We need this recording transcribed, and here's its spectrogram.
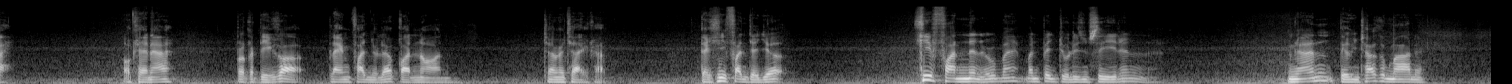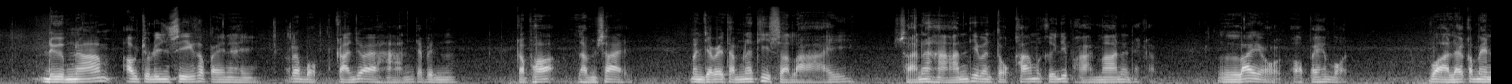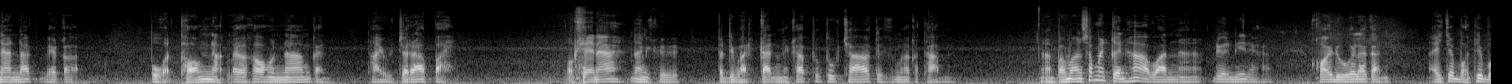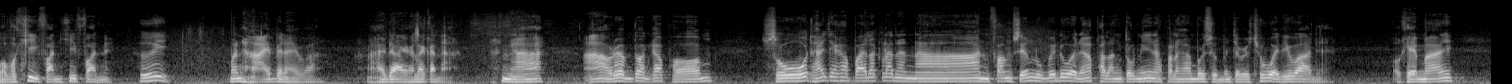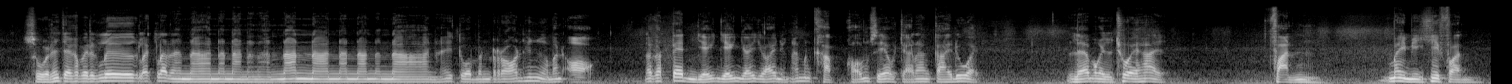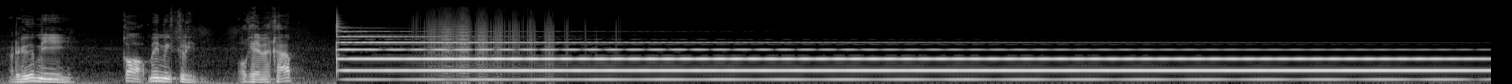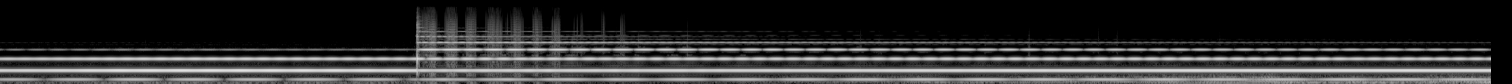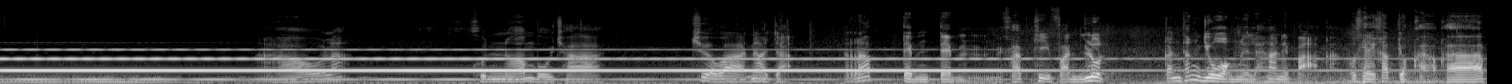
โอเคนะ ปกติก็ ปลงฟันอยู่แล้วก่อนนอน ใช่ไม่ใช่ครับ แต่ขี้ฟันจะเยอะ ขี้ฟันเนี่ยรู้ไหมมันเป็นจุลินทรีย์นั่นงั้นตื่นเช้าขึ้นมาเนี่ย ดื่มน้ำเอาจุลินทรีย์เข้าไปในระบบการย่อยอาหารจะเป็นกระเพาะลำไส้ มันจะไปทำหน้าที่สลายสารอาหารที่มันตกค้างเมื่อคืนที่ผ่านมานั่นนะครับ ไล่ออกออกไปให้หมด ว่าแล้วก็ไม่นานนักแล้วก็ปวดท้องหนักแล้วก็เข้าห้องน้ำกัน ถ่ายอุจจาระไป โอเคนะ นั่นคือปฏิบัติกันนะครับ ทุก ๆ เช้าตื่นขึ้นมาก็ทำประมาณสักไม่เกินห้าวันนะเรื่องนี้นะครับ คอยดูกันแล้วกัน ไอ้เจ้าบทที่บอกว่าขี้ฟันขี้ฟันเนี่ยเฮ้ย มันหายไปไหนวะ หายได้กันแล้วกันนะนะอ้าวเริ่มต้นครับผมสูดหายใจเข้าไปแล้วกลั้นนานๆฟังเสียงลุงไปด้วยนะ พลังตรงนี้นะ พลังงานบริสุทธิ์มันจะไปช่วยที่ว่าเนี่ย โอเคไหม สูดหายใจเข้าไปลึกๆแล้วกลั้นนานๆนานๆนานๆนานๆนานๆนานๆนานๆให้ตัวมันร้อนให้เหงื่อมันออก แล้วก็เต้นเหยงเหยงๆย่อยๆหนึ่งให้มันขับของเสียออกจากร่างกายด้วย แล้วมันก็จะช่วยให้ฟันไม่มีขี้ฟัน หรือมีก็ไม่มีกลิ่น โอเคไหมครับ รับเต็มเต็มๆนะครับที่ฟันหลุดกันทั้งยวงเลยแหละฮะในปากอะโอเคครับ จบข่าวครับ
